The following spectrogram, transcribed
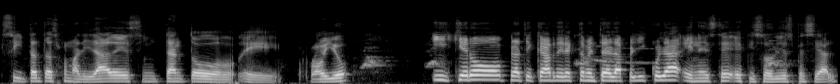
sin tantas formalidades, sin tanto eh, rollo y quiero platicar directamente de la película en este episodio especial.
